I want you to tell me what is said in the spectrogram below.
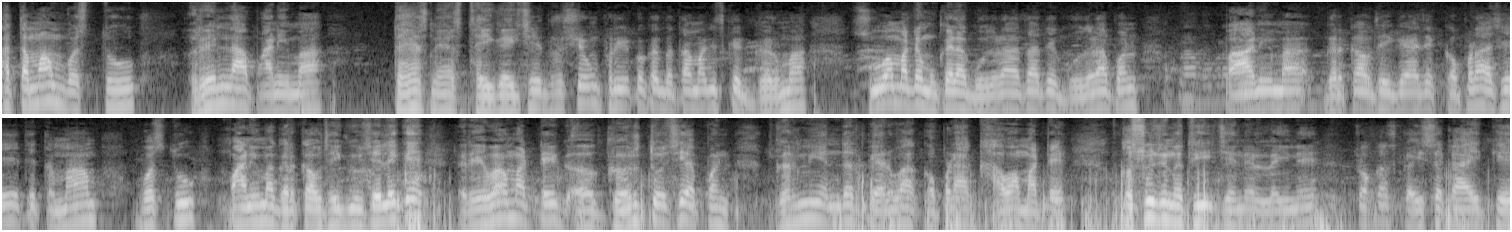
આ તમામ વસ્તુ રેલના પાણીમાં તહેસ નહેસ થઈ ગઈ છે. દ્રશ્ય હું ફરી એક વખત બતાવવા માંગીશ કે ઘરમાં સૂવા માટે મૂકેલા ગોદડા હતા. તે ગોદડા પણ પાણીમાં ગરકાવ થઈ ગયા છે. કપડાં છે તે તમામ વસ્તુ પાણીમાં ગરકાવ થઈ ગયું છે. એટલે કે રહેવા માટે ઘર તો છે, પણ ઘરની અંદર પહેરવા, કપડાં ખાવા માટે કશું જ નથી જેને લઈને ચોક્કસ કહી શકાય કે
